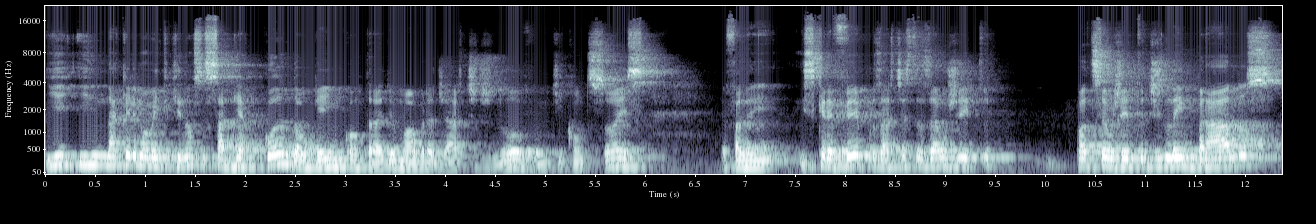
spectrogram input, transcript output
E, e, naquele momento que não se sabia quando alguém encontraria uma obra de arte de novo, em que condições, eu falei: escrever para os artistas é um jeito, pode ser um jeito de lembrá-los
